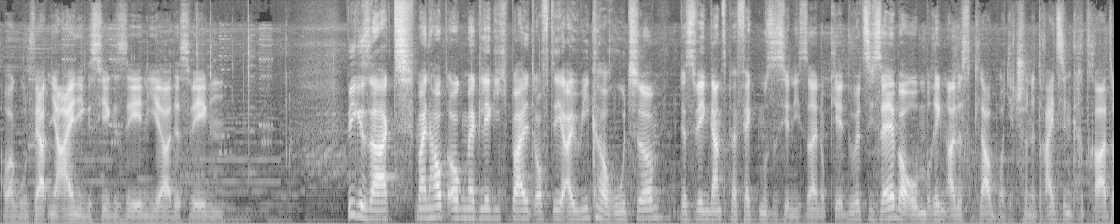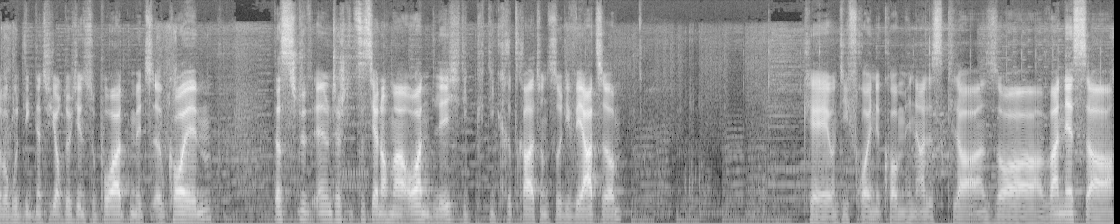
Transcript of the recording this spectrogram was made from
Aber gut, wir hatten ja einiges hier gesehen hier, deswegen. Wie gesagt, mein Hauptaugenmerk lege ich bald auf die Eureka-Route. Deswegen ganz perfekt muss es hier nicht sein. Okay, du willst dich selber umbringen, alles klar. Boah, jetzt schon eine 13 Crit-Rate. Aber gut, liegt natürlich auch durch den Support mit äh, Kolm. Das äh, unterstützt es ja nochmal ordentlich, die, die Crit-Rate und so, die Werte. Okay, und die Freunde kommen hin, alles klar. So, Vanessa.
